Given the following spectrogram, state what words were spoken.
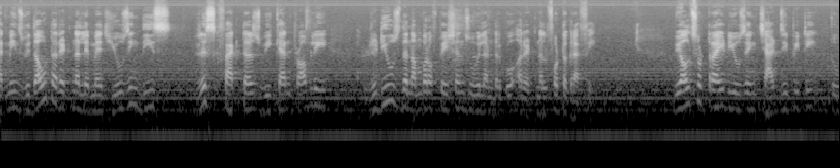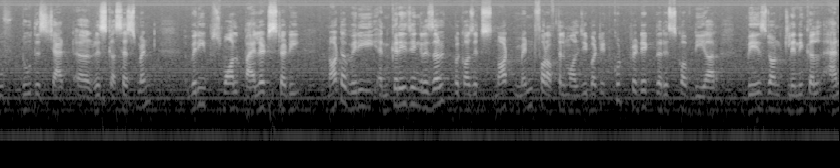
That means without a retinal image using these risk factors we can probably reduce the number of patients who will undergo a retinal photography. We also tried using ChatGPT to do this chat uh, risk assessment very small pilot study, not a very encouraging result because it's not meant for ophthalmology, but it could predict the risk of DR based on clinical and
